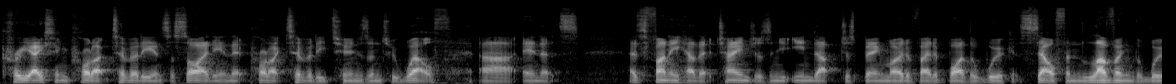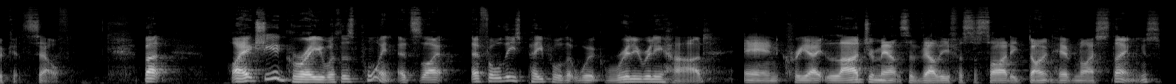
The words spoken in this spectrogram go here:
creating productivity in society, and that productivity turns into wealth. Uh, and it's it's funny how that changes, and you end up just being motivated by the work itself and loving the work itself. But I actually agree with his point. It's like if all these people that work really, really hard and create large amounts of value for society don't have nice things,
